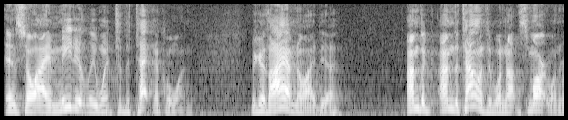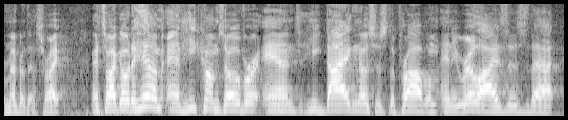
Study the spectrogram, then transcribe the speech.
And so I immediately went to the technical one because I have no idea. I'm the, I'm the talented one, not the smart one. Remember this, right? And so I go to him, and he comes over and he diagnoses the problem, and he realizes that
